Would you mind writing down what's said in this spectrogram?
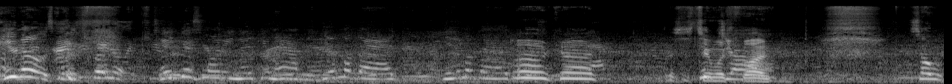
he knows because it's free. Take his money, make him happy. Give him a bag. Give him a bag. Oh God, this is too Good much job. fun. So,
